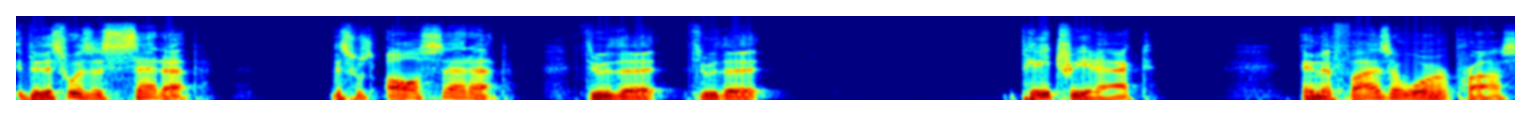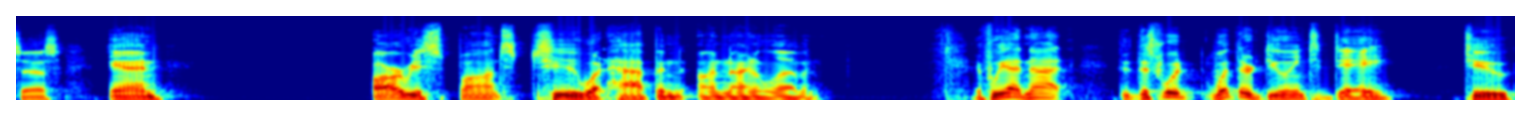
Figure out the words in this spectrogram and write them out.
If this was a setup, this was all set up through the through the Patriot Act and the FISA warrant process and our response to what happened on 9 11. If we had not, this would, what they're doing today to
